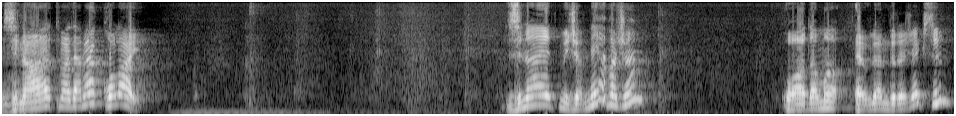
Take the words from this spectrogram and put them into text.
Zina etme demek kolay. Zina etmeyeceğim. Ne yapacağım? O adamı evlendireceksin.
